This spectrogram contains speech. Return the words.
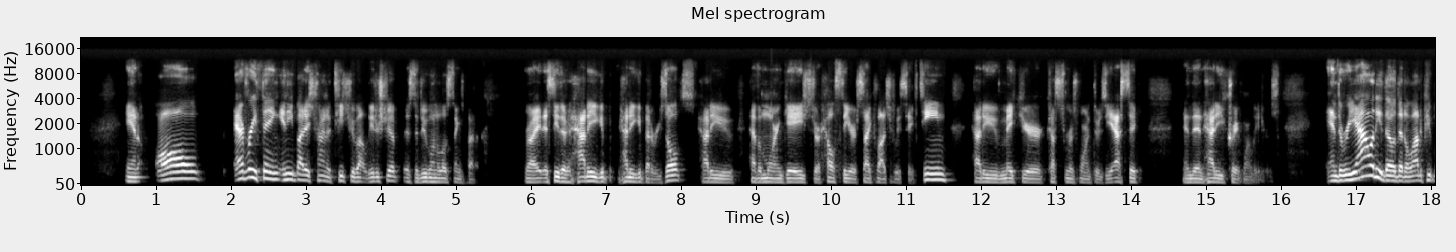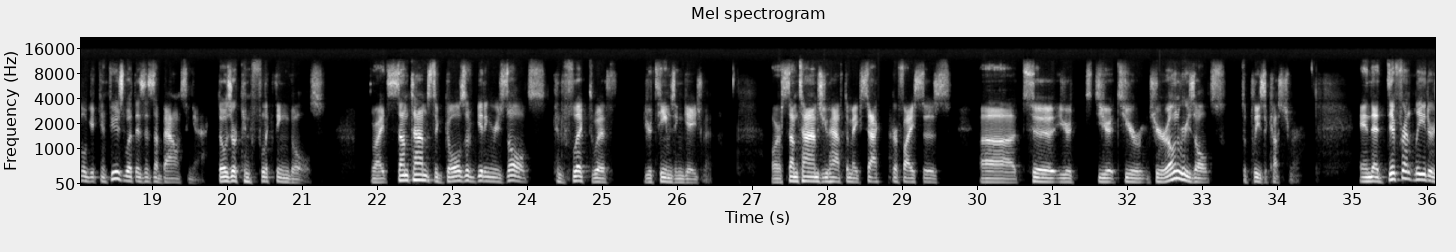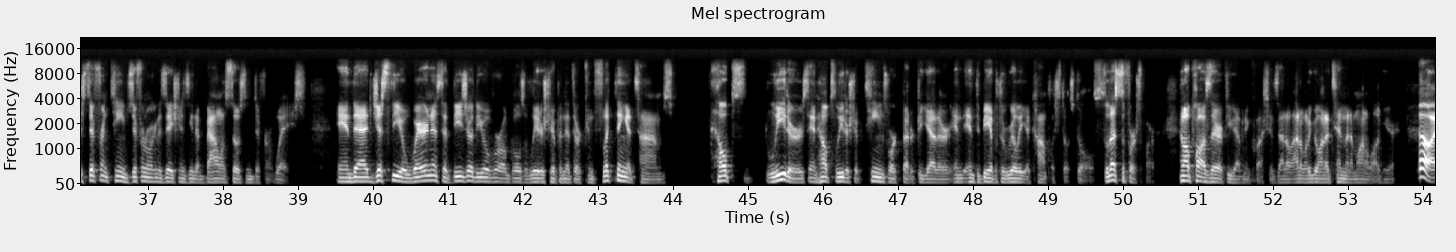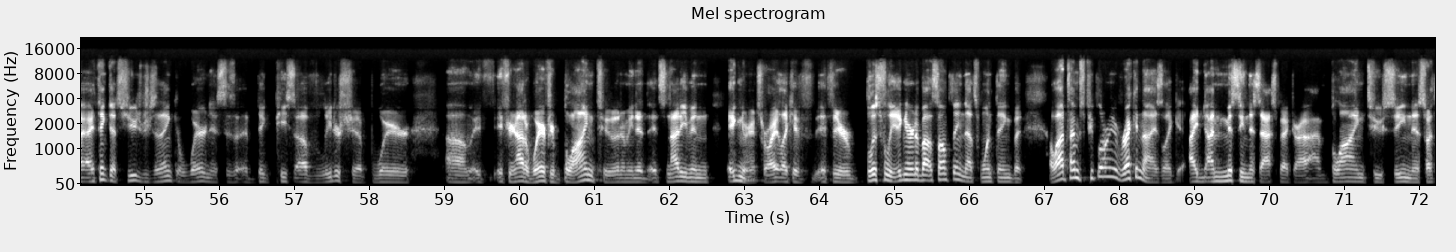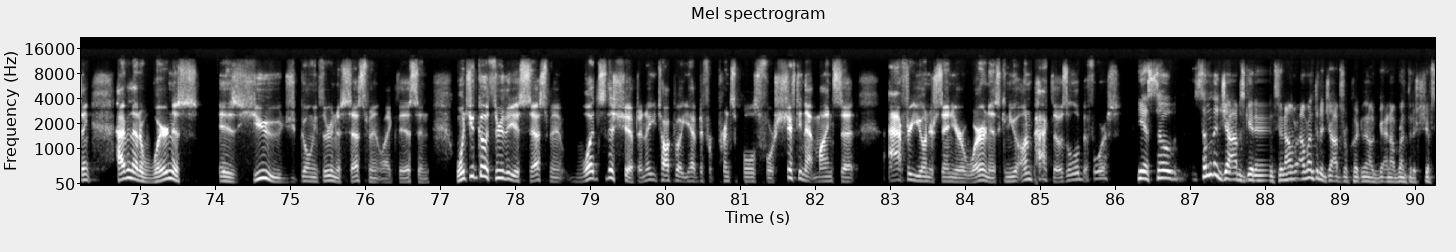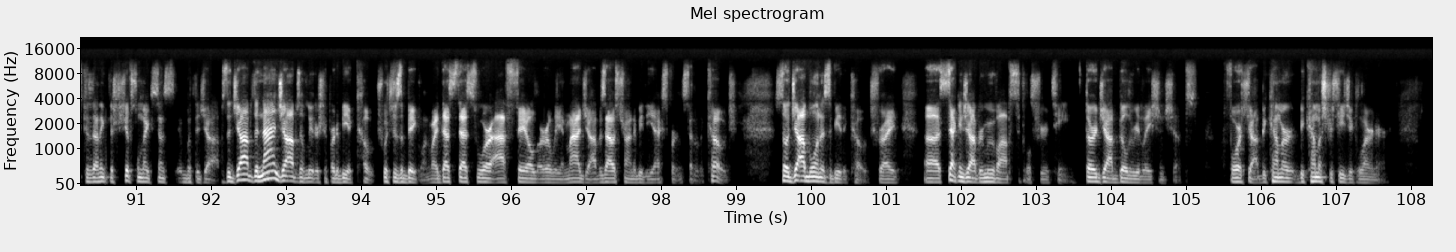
And all everything anybody's trying to teach you about leadership is to do one of those things better. Right? It's either how do you get how do you get better results? How do you have a more engaged or healthy or psychologically safe team? How do you make your customers more enthusiastic? And then how do you create more leaders? And the reality, though, that a lot of people get confused with is it's a balancing act. Those are conflicting goals, right? Sometimes the goals of getting results conflict with your team's engagement, or sometimes you have to make sacrifices uh, to your to your to your to your own results to please a customer. And that different leaders, different teams, different organizations need to balance those in different ways. And that just the awareness that these are the overall goals of leadership and that they're conflicting at times helps leaders and helps leadership teams work better together and, and to be able to really accomplish those goals. So that's the first part. And I'll pause there if you have any questions. I don't I don't want to go on a 10 minute monologue here. No, I think that's huge because I think awareness is a big piece of leadership where um, if if you're not aware, if you're blind to it, I mean, it, it's not even ignorance, right? Like if if you're blissfully ignorant about something, that's one thing. But a lot of times, people don't even recognize like I, am missing this aspect, or I, I'm blind to seeing this. So I think having that awareness is huge going through an assessment like this. And once you go through the assessment, what's the shift? I know you talked about you have different principles for shifting that mindset after you understand your awareness. Can you unpack those a little bit for us? Yeah, so some of the jobs get into, and I'll, I'll run through the jobs real quick, and I'll, and I'll run through the shifts because I think the shifts will make sense with the jobs. The jobs, the nine jobs of leadership are to be a coach, which is a big one, right? That's that's where I failed early in my job, is I was trying to be the expert instead of the coach. So job one is to be the coach, right? Uh, second job, remove obstacles for your team. Third job, build relationships. Fourth job, become a become a strategic learner.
